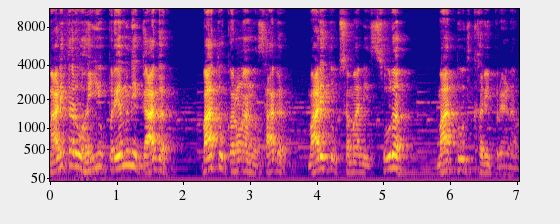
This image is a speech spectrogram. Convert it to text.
માળી તારું હૈયું પ્રેમની ગાગર બા તું કરુણાનો સાગર માળી તું ક્ષમાની સુરત, માં તું જ ખરી પ્રેરણા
